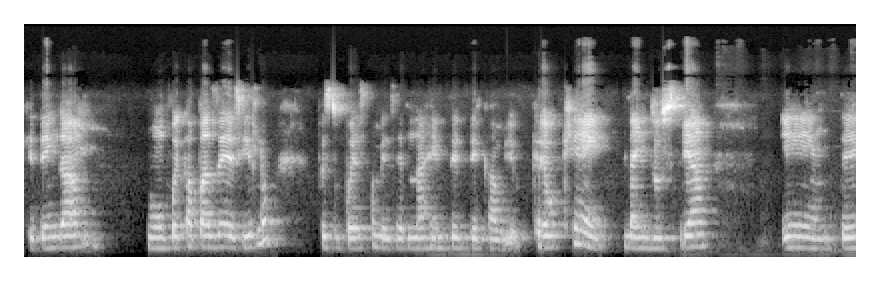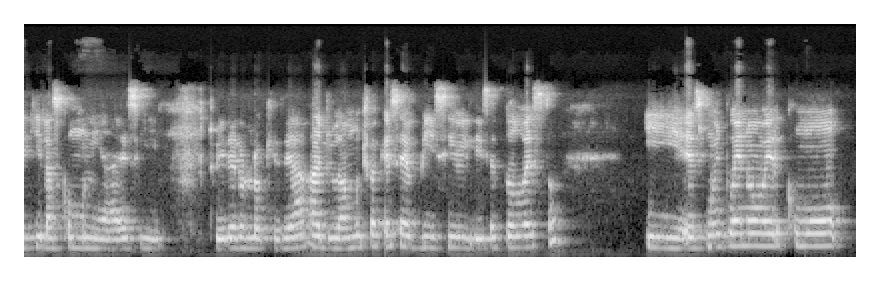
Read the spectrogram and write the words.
que tenga no fue capaz de decirlo, pues tú puedes también ser un agente de cambio. Creo que la industria eh, de aquí, las comunidades y Twitter o lo que sea, ayuda mucho a que se visibilice todo esto y es muy bueno ver cómo,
